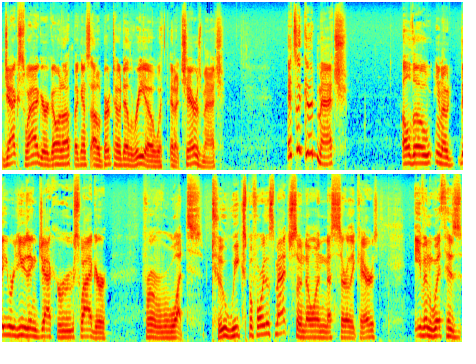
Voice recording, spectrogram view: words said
Jack Swagger going up against Alberto Del Rio with in a chairs match. It's a good match. Although, you know, they were using Jack Swagger for what, two weeks before this match, so no one necessarily cares. Even with his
